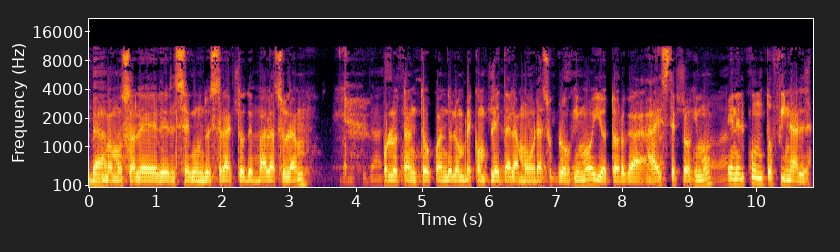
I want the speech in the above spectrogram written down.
Vamos a leer el segundo extracto de Bala Sulam. Por lo tanto, cuando el hombre completa el amor a su prójimo y otorga a este prójimo, en el punto final,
